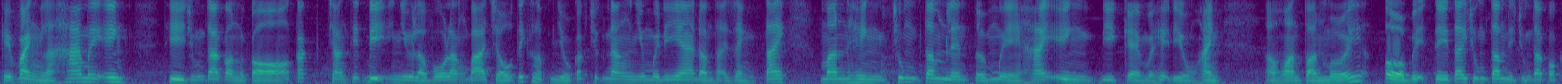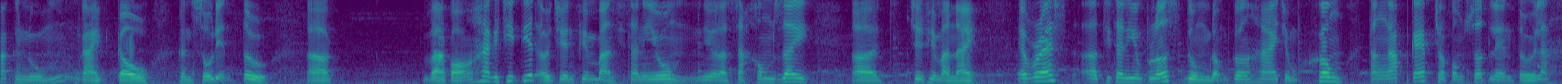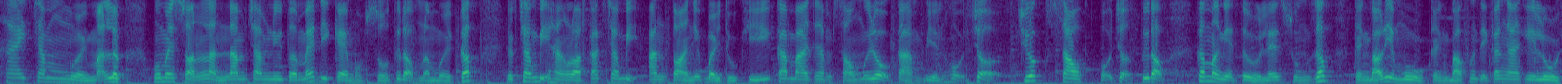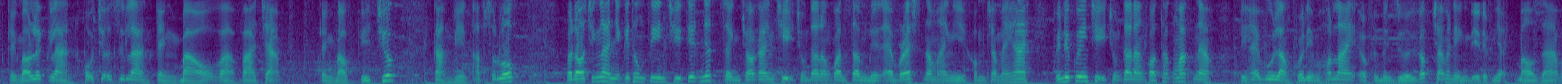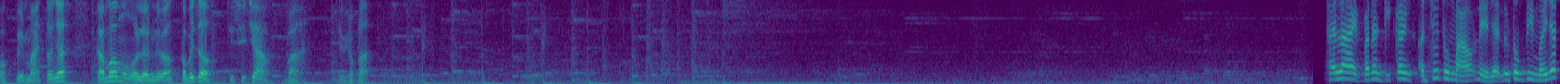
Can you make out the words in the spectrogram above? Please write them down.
cái vành là 20 inch thì chúng ta còn có các trang thiết bị như là vô lăng ba chấu tích hợp nhiều các chức năng như media, đòn thoại rảnh tay, màn hình trung tâm lên tới 12 inch đi kèm với hệ điều hành à, hoàn toàn mới. Ở bị tì tay trung tâm thì chúng ta có các cái núm gài cầu, cần số điện tử à, và có hai cái chi tiết ở trên phiên bản titanium như là sạc không dây à, trên phiên bản này. Everest uh, Titanium Plus dùng động cơ 2.0 tăng áp kép cho công suất lên tới là 210 mã lực, mô men xoắn là 500 Nm đi kèm hộp số tự động là 10 cấp, được trang bị hàng loạt các trang bị an toàn như 7 túi khí, cam 360 độ, cảm biến hỗ trợ trước sau, hỗ trợ tự động, cân bằng điện tử lên xuống dốc, cảnh báo điểm mù, cảnh báo phương tiện cắt ngang khi lùi, cảnh báo lệch làn, hỗ trợ giữ làn, cảnh báo và va chạm, cảnh báo phía trước, cảm biến áp suất lốp. Và đó chính là những cái thông tin chi tiết nhất dành cho các anh chị chúng ta đang quan tâm đến Everest năm 2022. Và nếu quý anh chị chúng ta đang có thắc mắc nào thì hãy vui lòng gọi điện hotline ở phía bên dưới góc trái màn hình để được nhận báo giá và khuyến mãi tốt nhất. Cảm ơn mọi người lần nữa. Còn bây giờ thì xin chào và hẹn gặp lại. Hãy like và đăng ký kênh, ấn chuông thông báo để nhận được thông tin mới nhất.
